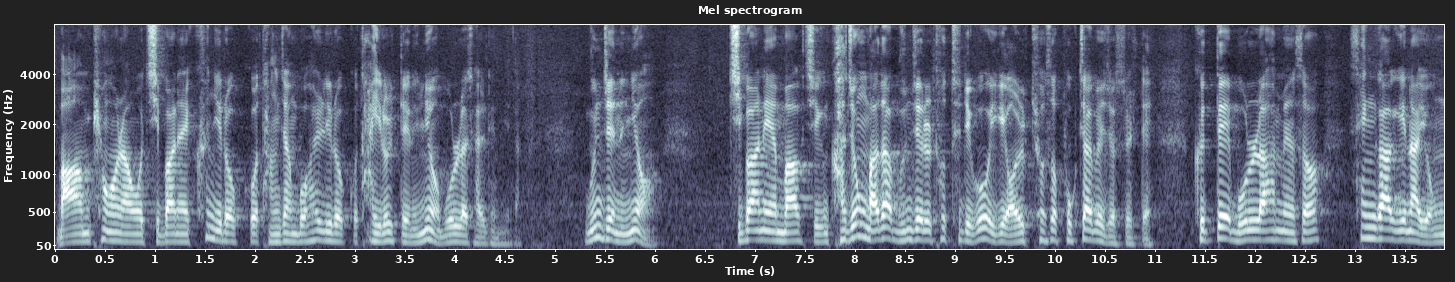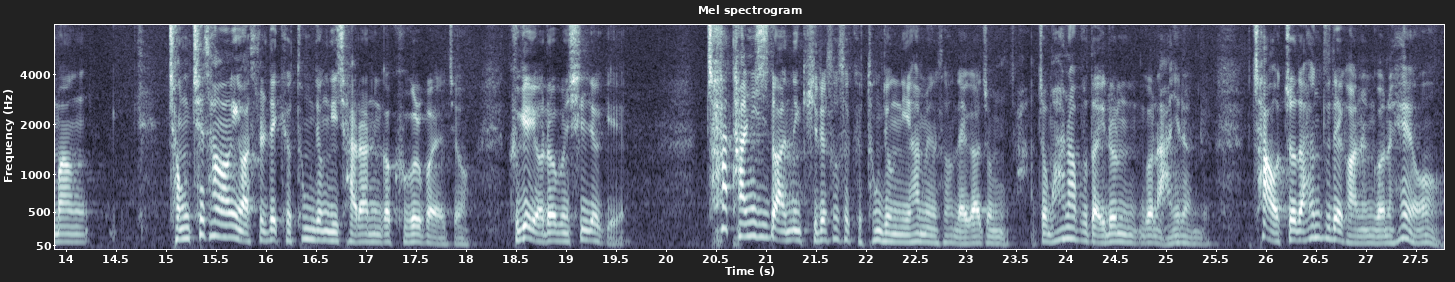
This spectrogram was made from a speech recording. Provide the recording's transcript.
마음 평온하고 집안에 큰 일 없고 당장 뭐 할 일 없고 다 이럴 때는요. 몰라 잘 됩니다. 문제는요. 집안에 막 지금 가족마다 문제를 터트리고 이게 얽혀서 복잡해졌을 때 그때 몰라 하면서 생각이나 욕망 정체 상황이 왔을 때 교통정리 잘하는가 그걸 봐야죠. 그게 여러분 실력이에요. 차 다니지도 않는 길에 서서 교통정리하면서 내가 좀, 좀 하나보다 이런 건 아니라는 거예요. 차 어쩌다 한두 대 가는 거는 해요.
